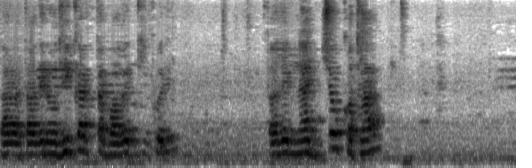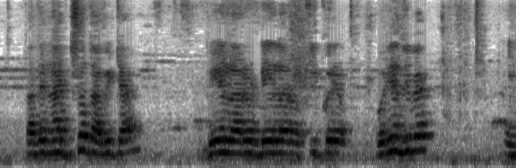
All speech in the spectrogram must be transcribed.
তারা তাদের অধিকারটা পাবে কি করে? তাদের ন্যায্য কথা, তাদের ন্যায্য দাবিটা বিএলআরও ডিএলআরও কি করে করিয়ে দিবে, এই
